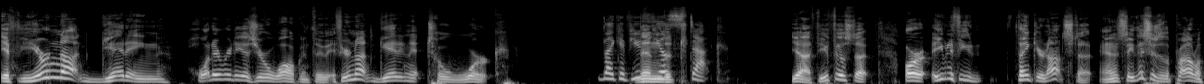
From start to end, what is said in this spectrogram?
if you're not getting whatever it is you're walking through, if you're not getting it to work, Like if you feel the- stuck. yeah, if you feel stuck, or even if you think you're not stuck, and see, this is the problem.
